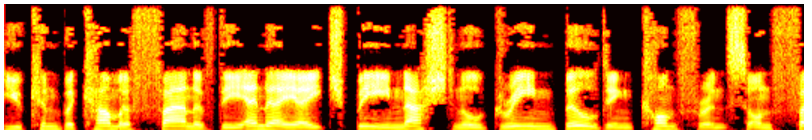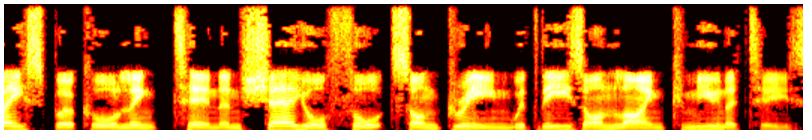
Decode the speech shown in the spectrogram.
You can become a fan of the NAHB National Green Building Conference on Facebook or LinkedIn and share your thoughts on green with these online communities.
